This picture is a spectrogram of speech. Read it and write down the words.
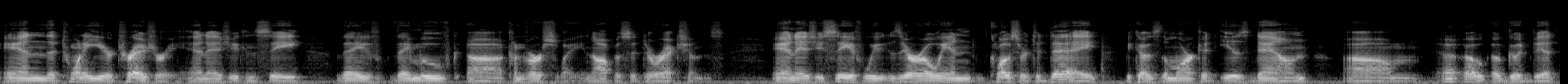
and the 20-year Treasury. And as you can see, they've they move uh, conversely in opposite directions. And as you see, if we zero in closer today, because the market is down um, a, a good bit,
